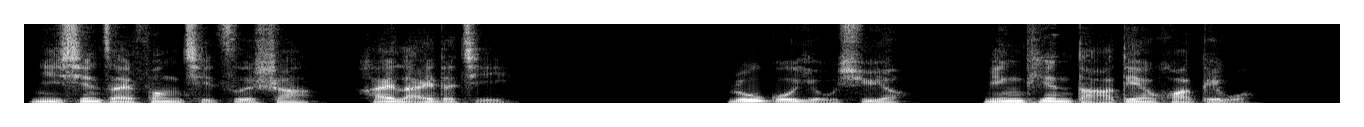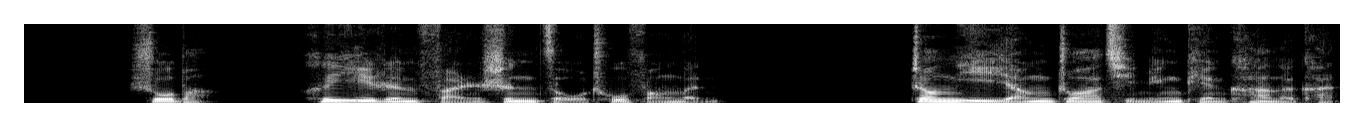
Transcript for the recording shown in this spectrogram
你现在放弃自杀还来得及。如果有需要，明天打电话给我。”说罢，黑衣人反身走出房门。张义阳抓起名片看了看，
